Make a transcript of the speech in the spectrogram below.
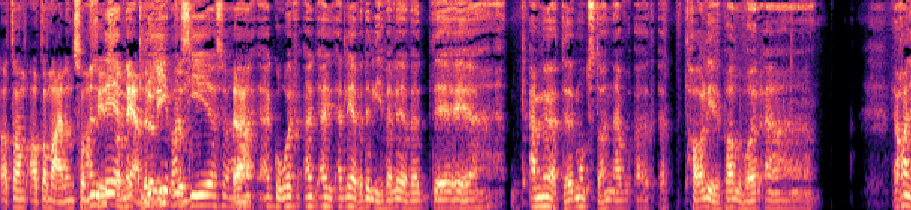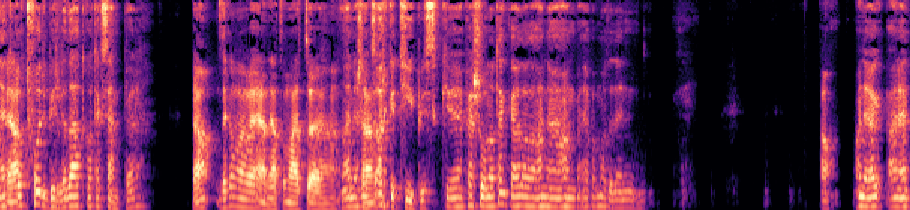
At han, at han er en sånn fyr som mener å vite Han sier altså, ja. jeg, jeg, går, jeg, jeg, lever det livet jeg lever. Det er, jeg møter motstand. Jeg, jeg, tar livet på alvor. Jeg, ja, han er et ja. godt forbilde, det er et godt eksempel. Ja, det kan jeg være enig i at han er et Han er en slags ja. arketypisk eh, person, tenker jeg. Han er, han er, på en måte den Ja, han er, han er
